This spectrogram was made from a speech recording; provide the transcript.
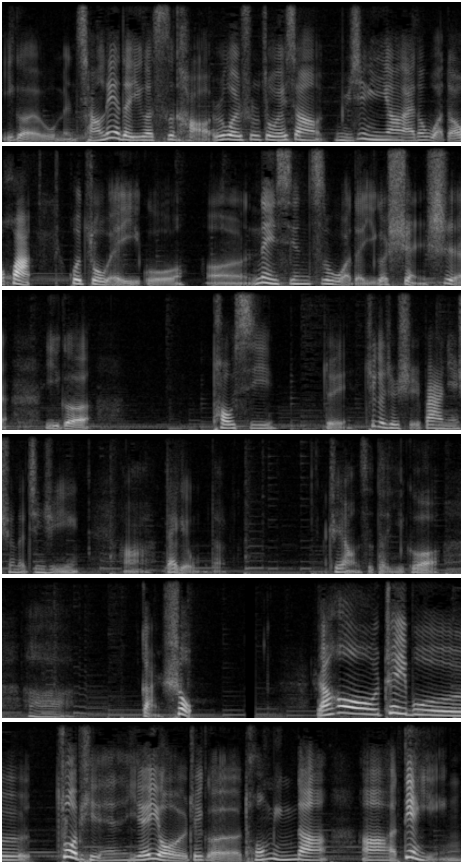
一个我们强烈的一个思考。如果是作为像女性一样来的我的话，会作为一个呃内心自我的一个审视，一个。剖析，对，这个就是八二年生的金智英啊，带给我们的这样子的一个啊感受。然后这一部作品也有这个同名的啊电影，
